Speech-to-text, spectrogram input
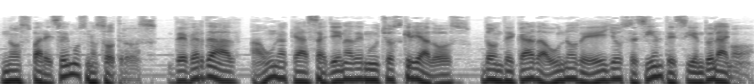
Nos parecemos nosotros, de verdad, a una casa llena de muchos criados, donde cada uno de ellos se siente siendo el amo.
